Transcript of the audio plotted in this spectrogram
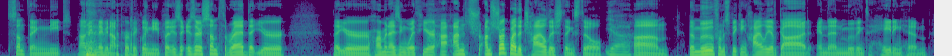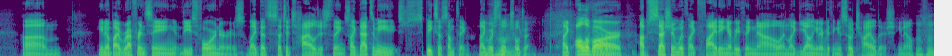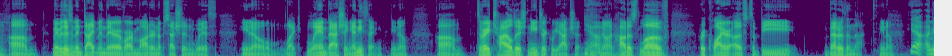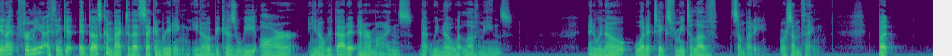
something neat I mean maybe not perfectly neat but is is there some thread that you're that you're harmonizing with here I, I'm str- I'm struck by the childish thing still yeah. um, the move from speaking highly of God and then moving to hating Him, um, you know, by referencing these foreigners, like that's such a childish thing. So, like that to me speaks of something. Like we're still children. Like all of Yeah. our obsession with like fighting everything now and like yelling at everything is so childish. You know, um, maybe there's an indictment there of our modern obsession with you know like land bashing anything. You know, um, it's a very childish knee jerk reaction. Yeah. You know, and how does love require us to be better than that? You know. Yeah, I mean, I, for me, I think it, it does come back to that second reading, you know, because we are, you know, we've got it in our minds that we know what love means and we know what it takes for me to love somebody or something. But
